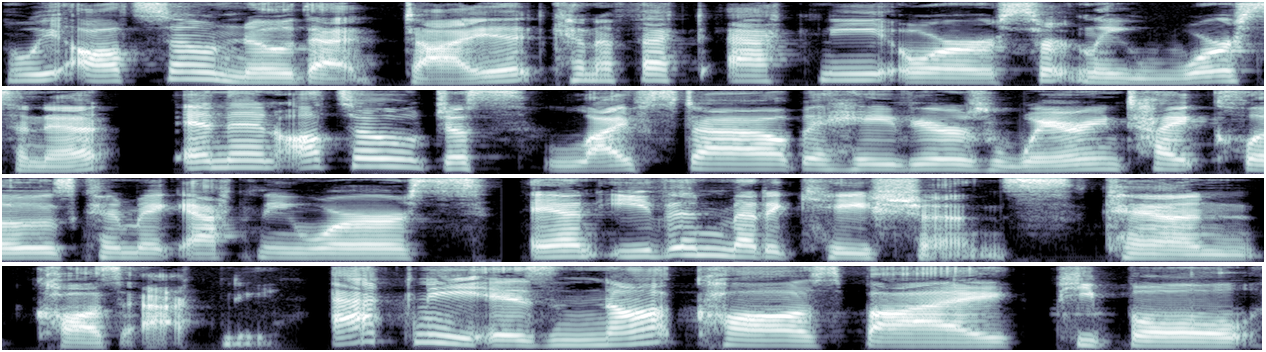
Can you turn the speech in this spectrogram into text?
We also know that diet can affect acne or certainly worsen it. And then also just lifestyle behaviors, wearing tight clothes can make acne worse, and even medications can cause acne. Acne is not caused by people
